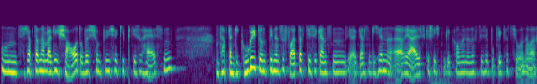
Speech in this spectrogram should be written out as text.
Und ich habe dann einmal geschaut, ob es schon Bücher gibt, die so heißen und habe dann gegoogelt und bin dann sofort auf diese ganzen, ganzen Gehirnarealsgeschichten gekommen und auf diese Publikation. Aber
